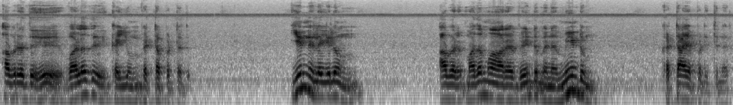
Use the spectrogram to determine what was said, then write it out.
அவரது வலது கையும் வெட்டப்பட்டது. இந்நிலையிலும் அவர் மதமாற வேண்டும் என மீண்டும் கட்டாயப்படுத்தினர்.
